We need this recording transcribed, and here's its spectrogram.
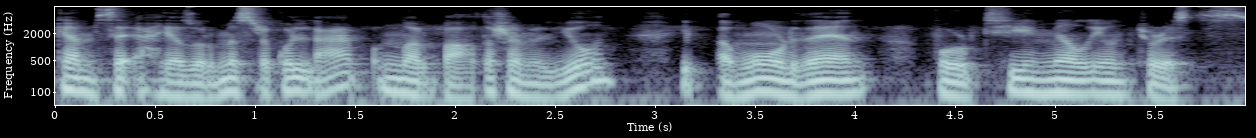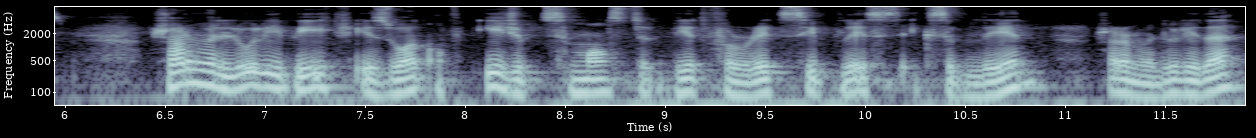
كم سائح يزور مصر كل عام؟ قلنا 14 مليون. يبقى more than 14 million tourists. شرم اللولي beach is one of Egypt's most beautiful Red Sea places. Explain شرم اللولي ده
